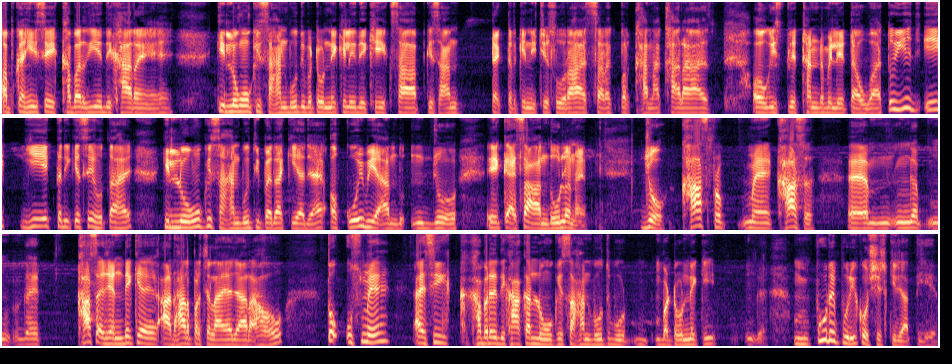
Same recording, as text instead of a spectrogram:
अब कहीं से खबर ये दिखा रहे हैं कि लोगों की सहानुभूति बटोरने के लिए देखिए, एक साहब किसान ट्रैक्टर के नीचे सो रहा है, सड़क पर खाना खा रहा है और इसलिए ठंड में लेटा हुआ है। तो ये एक ये एक तरीके से होता है कि लोगों की सहानुभूति पैदा किया जाए और कोई भी जो एक ऐसा आंदोलन है, जो खास खास खास एजेंडे के आधार पर चलाया जा रहा हो तो उसमें ऐसी खबरें दिखाकर लोगों की सहानुभूति बटोरने की पूरी पूरी कोशिश की जाती है।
